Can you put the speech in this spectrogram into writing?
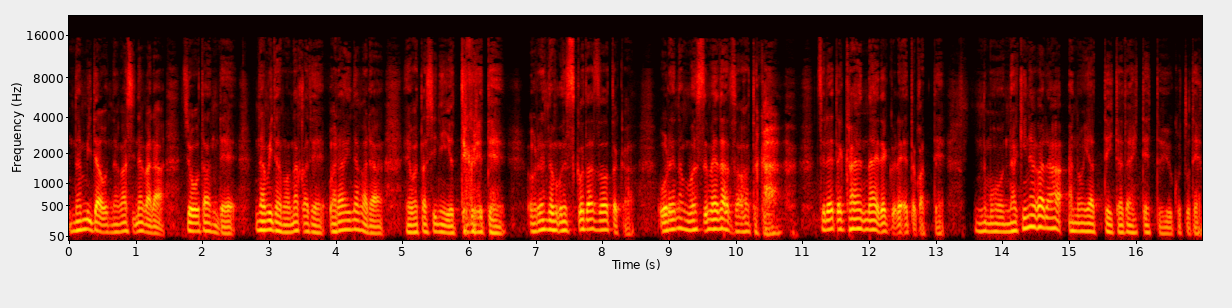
涙を流しながら冗談で、涙の中で笑いながら、え、私に言ってくれて、俺の息子だぞとか、俺の娘だぞとか、連れて帰んないでくれとかって、もう泣きながらあのやっていただいてということで、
